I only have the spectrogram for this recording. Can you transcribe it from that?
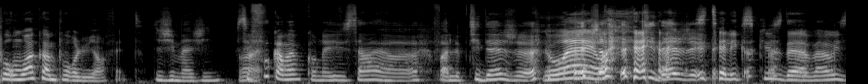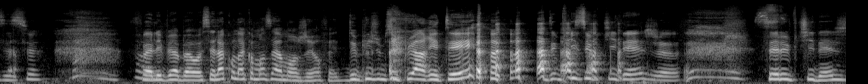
Pour moi comme pour lui, en fait. J'imagine. C'est fou quand même qu'on ait eu ça. Enfin, le petit-déj. Ouais, ouais. C'était l'excuse de. Bah oui, c'est sûr. Fallait bien. Bah c'est là qu'on a commencé à manger, en fait. Depuis, je me suis plus arrêtée. depuis ce petit-déj. Euh, c'est le petit-déj.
